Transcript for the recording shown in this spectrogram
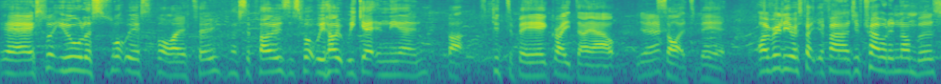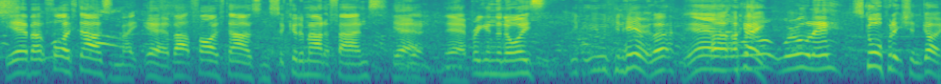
Yeah, it's what you all, it's what we aspire to, I suppose. It's what we hope we get in the end. But it's good to be here. Great day out. Yeah. Excited to be here. I really respect your fans. You've travelled in numbers. Yeah, about 5,000, mate. Yeah, about 5,000. It's a good amount of fans. Yeah, Yeah. yeah, bringing the noise. You can, you can hear it, look. Yeah, Uh, okay. We're all, we're all here. Score prediction, go.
